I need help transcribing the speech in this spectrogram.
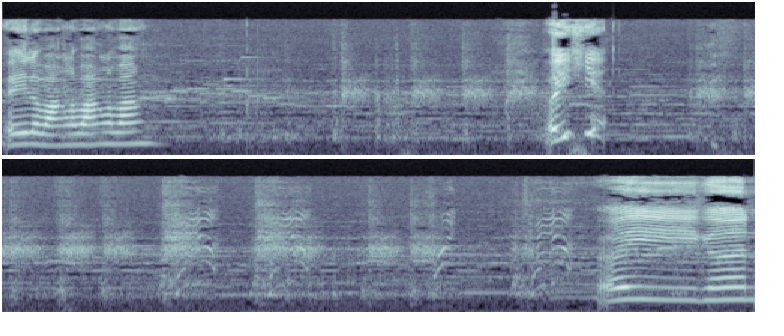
เฮ้ยระวังระวังระวังเฮ้ยเฮียเฮ้ยเงิน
